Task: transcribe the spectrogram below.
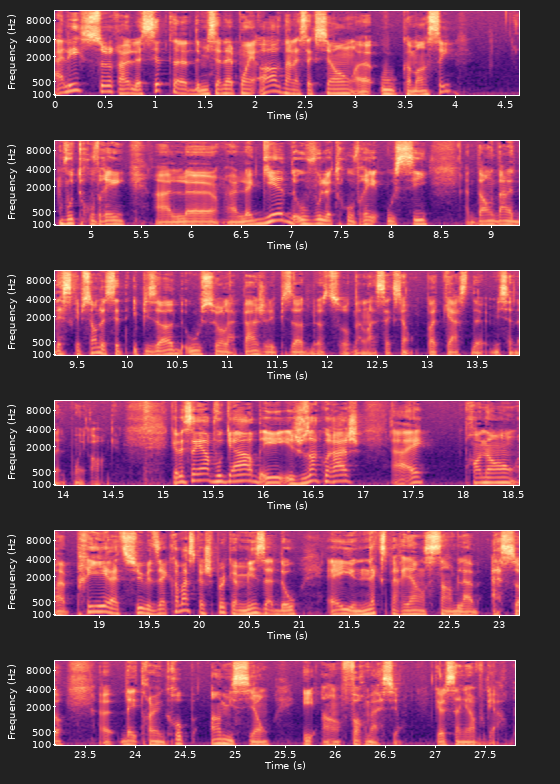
allez sur euh, le site de missionnel.org dans la section euh, où commencer vous trouverez euh, le, guide ou vous le trouverez aussi donc dans la description de cet épisode ou sur la page de l'épisode dans la section podcast de missionnel.org. Que le Seigneur vous garde et, je vous encourage à prenons, euh, prier là-dessus et dire comment est-ce que je peux que mes ados aient une expérience semblable à ça, euh, d'être un groupe en mission et en formation? Que le Seigneur vous garde.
